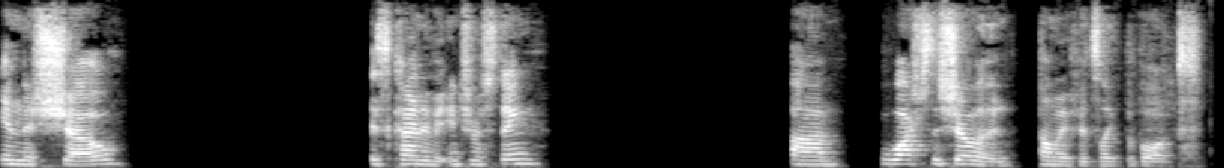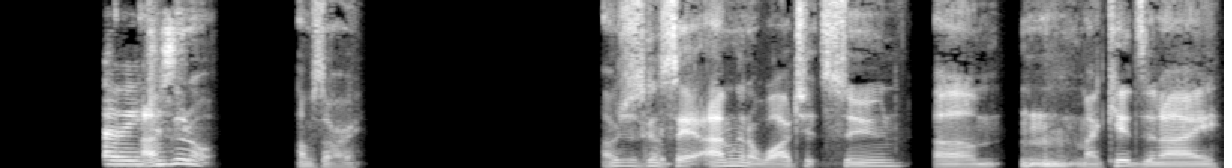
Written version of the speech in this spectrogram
in the show is kind of interesting. Um, watch the show and then tell me if it's like the books. I'm I'm interested. gonna. I'm sorry. I was just gonna say I'm gonna watch it soon. Um, my kids and I,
